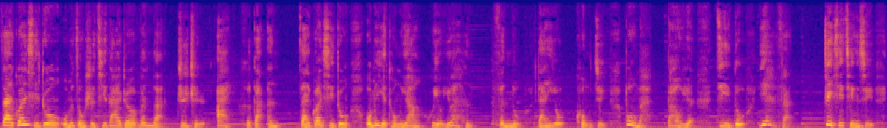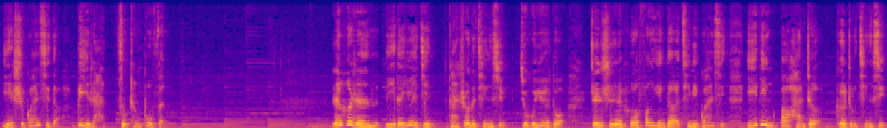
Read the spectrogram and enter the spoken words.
在关系中，我们总是期待着温暖、支持、爱和感恩。在关系中，我们也同样会有怨恨、愤怒、担忧、恐惧、不满、抱怨、嫉妒、厌烦，这些情绪也是关系的必然组成部分。人和人离得越近，感受的情绪就会越多。真实和丰盈的亲密关系一定包含着各种情绪。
